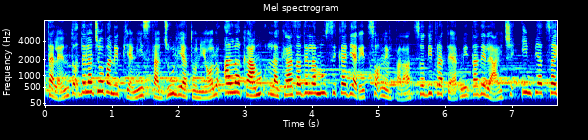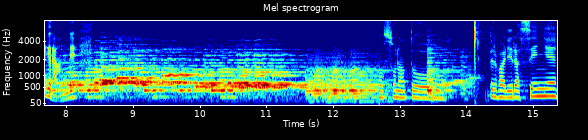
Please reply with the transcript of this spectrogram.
talento della giovane pianista Giulia Toniolo alla CAMU, la Casa della Musica di Arezzo, nel Palazzo di Fraternita dei Laici in Piazza Grande. Ho suonato per varie rassegne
